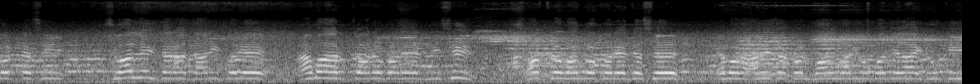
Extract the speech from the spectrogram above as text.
করতেছি। চুয়াল্লিশ দ্বারা জারি করে আমার জনগণের মিছিল ছত্রভঙ্গ করে দেশে এবং আমি যখন বলবাড়ি উপজেলায় ঢুকি,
